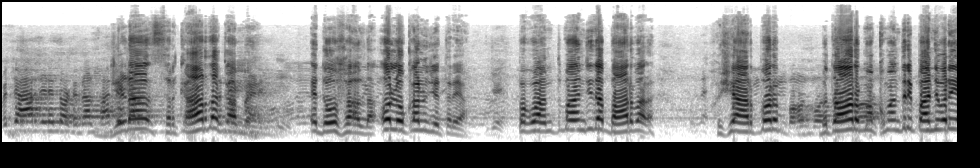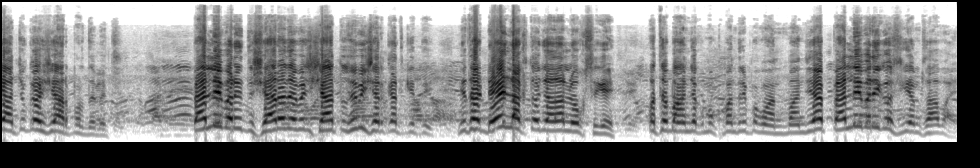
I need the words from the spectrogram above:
ਵਿਚਾਰ ਜਿਹੜੇ ਤੁਹਾਡੇ ਨਾਲ ਸਾਂਝੇ ਜਿਹੜਾ ਸਰਕਾਰ ਦਾ ਕੰਮ ਹੈ ਇਹ 2 ਸਾਲ ਦਾ ਉਹ ਲੋਕਾਂ ਨੂੰ ਜਿੱਤ ਰਿਹਾ। ਭਗਵੰਤ ਮਾਨ ਜੀ ਦਾ ਬਾਰ-ਬਾਰ ਹੁਸ਼ਿਆਰਪੁਰ ਬਤੌਰ ਮੁੱਖ ਮੰਤਰੀ ਪੰਜ ਵਾਰੀ ਆ ਚੁੱਕੇ ਹੁਸ਼ਿਆਰਪੁਰ ਦੇ ਵਿੱਚ। ਪਹਿਲੀ ਵਾਰੀ ਦੁਸ਼ਹਿਰੇ ਦੇ ਵਿੱਚ ਸ਼ਾਇਦ ਤੁਸੀਂ ਵੀ ਸ਼ਿਰਕਤ ਕੀਤੀ ਜਿੱਥੇ 1.5 ਲੱਖ ਤੋਂ ਜ਼ਿਆਦਾ ਲੋਕ ਸੀਗੇ ਉੱਥੇ ਮਾਨਯੋਗ ਮੁੱਖ ਮੰਤਰੀ ਭਗਵੰਤ ਮਾਨ ਜੀ ਆ ਪਹਿਲੀ ਵਾਰੀ ਕੋਈ ਸੀਐਮ ਸਾਹਿਬ ਆਏ।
